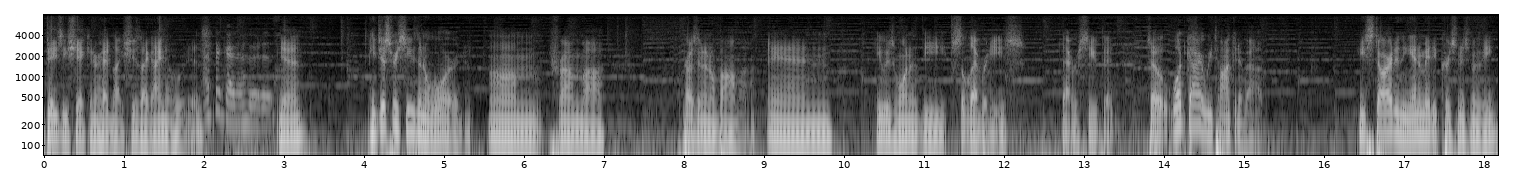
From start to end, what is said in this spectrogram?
Daisy's shaking her head like she's like, I know who it is. I think I know who it is. Yeah. He just received an award um, from uh, President Obama, and he was one of the celebrities that received it. So, what guy are we talking about? He starred in the animated Christmas movie,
